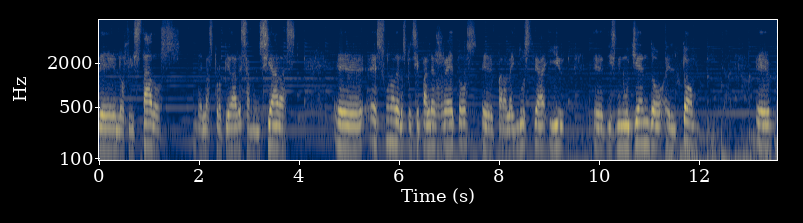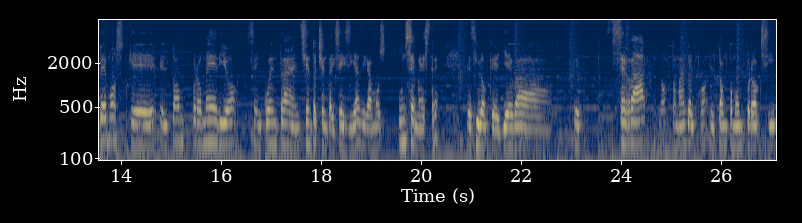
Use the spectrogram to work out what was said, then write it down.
de los listados de las propiedades anunciadas. Eh, es uno de los principales retos eh, para la industria ir disminuyendo el TOM eh, vemos que el TOM promedio se encuentra en 186 días, digamos un semestre, es lo que lleva eh, cerrar, ¿no? tomando el, el, TOM como un proxy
